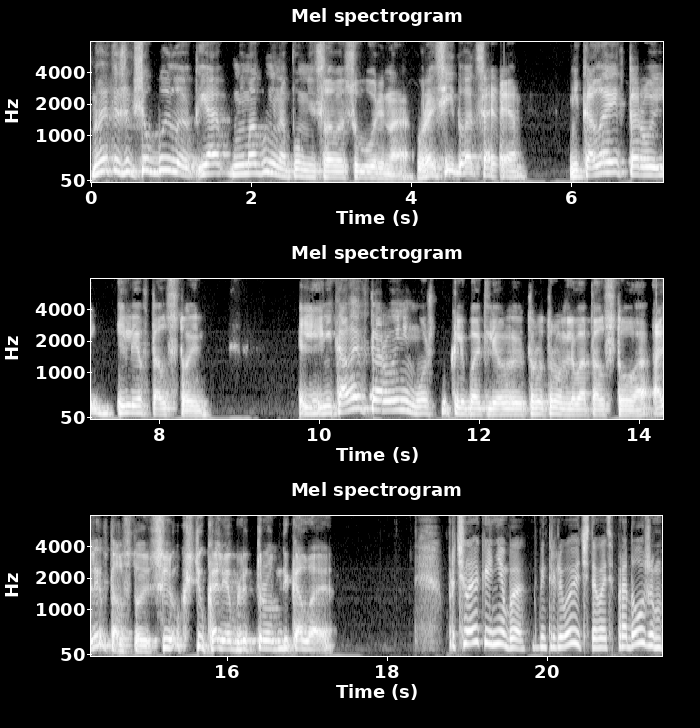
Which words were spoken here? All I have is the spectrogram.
но это же все было. Я не могу не напомнить слова Суворина. В России два царя. Николай II и Лев Толстой. И Николай II не может поколебать Лев, трон Льва Толстого, а Лев Толстой с легкостью колеблет трон Николая. Про человека и небо, Дмитрий Львович, давайте продолжим.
